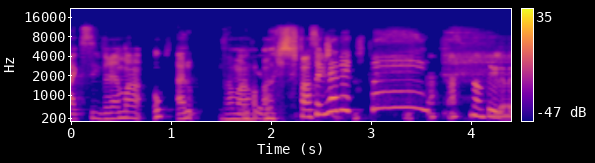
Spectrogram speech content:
fait que c'est vraiment. Oh, allô? Vraiment. je pensais que j'avais coupé! non, t'es là.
